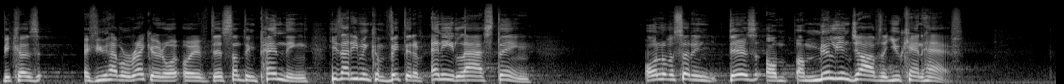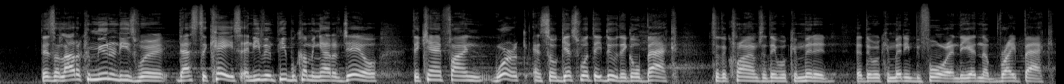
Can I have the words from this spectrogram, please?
Because if you have a record or, or if there's something pending, he's not even convicted of any last thing. all of a sudden there's a, a million jobs that you can't have. There's a lot of communities where that's the case, and even people coming out of jail, they can't find work, and so guess what they do? They go back to the crimes that they were committed, that they were committing before, and they end up right back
